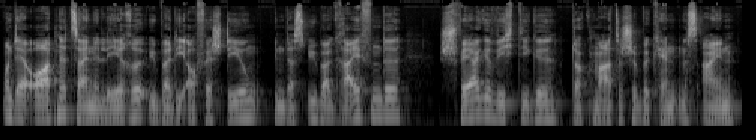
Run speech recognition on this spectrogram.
und er ordnet seine Lehre über die Auferstehung in das übergreifende, schwergewichtige dogmatische Bekenntnis ein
